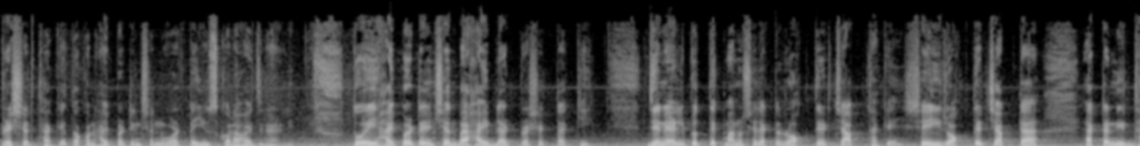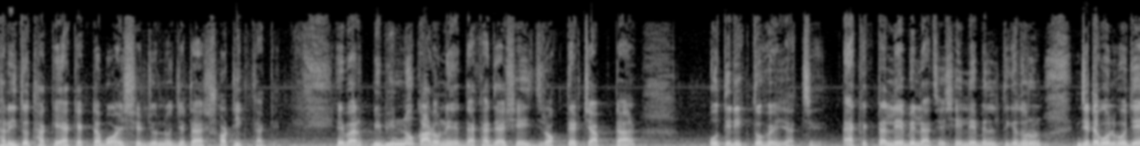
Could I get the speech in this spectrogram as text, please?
প্রেশার থাকে, তখন হাইপার টেনশন ওয়ার্ডটা ইউজ করা হয় জেনারেলি তো এই হাইপার টেনশন বা হাই ব্লাড প্রেশারটা কী? জেনারেলি প্রত্যেক মানুষের একটা রক্তের চাপ থাকে, সেই রক্তের চাপটা একটা নির্ধারিত থাকে এক একটা বয়সের জন্য যেটা সঠিক থাকে। এবার বিভিন্ন কারণে দেখা যায় সেই রক্তের চাপটা অতিরিক্ত হয়ে যাচ্ছে। এক একটা লেভেল আছে সেই লেভেল থেকে ধরুন যেটা বলব যে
